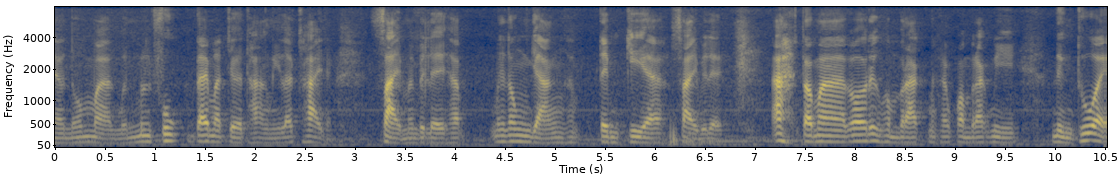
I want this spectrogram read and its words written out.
แนวโน้มมาเหมือนมันฟุกได้มาเจอทางนี้แล้วใช่เนี่ยใส่มันไปเลยครับ ไม่ต้องยั้งครับ เต็มเกียร์ใส่ไปเลยอะต่อมาก็เรื่องความรักนะครับ ความรักมีหนึ่งถ้วย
